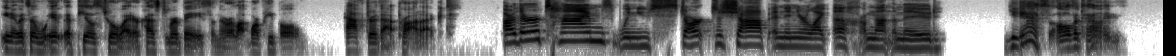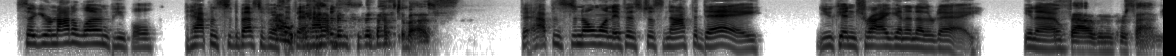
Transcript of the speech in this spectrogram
you know it's a it appeals to a wider customer base and there are a lot more people after that product are there times when you start to shop and then you're like ugh I'm not in the mood Yes, all the time. So you're not alone, people. It happens to the best of us. No, if it, it happens, happens, to the best of us. If it happens to Nolan, if it's just not the day, you can try again another day. You know, a thousand percent.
